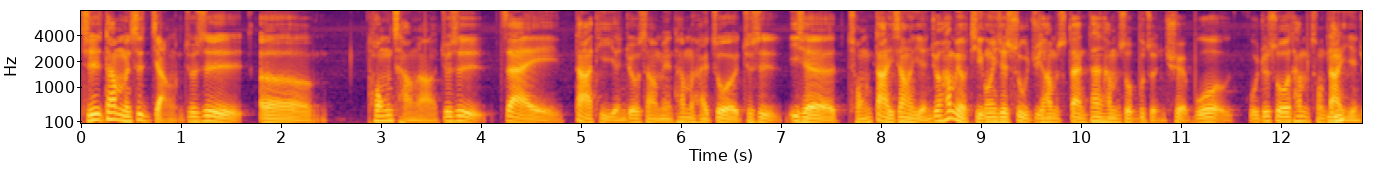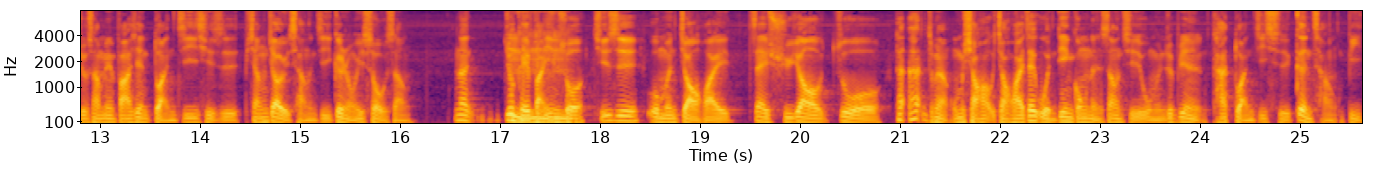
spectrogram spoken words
其实他们是讲，就是呃，通常啊，就是在大体研究上面，他们还做就是一些从大体上的研究，他们有提供一些数据，他们但但他们说不准确。不过我就说，他们从大体研究上面发现，短肌其实相较于长肌更容易受伤，那就可以反映说，其实我们脚踝在需要做它它怎么样？我们小脚踝在稳定功能上，其实我们就变它短期其实更长，比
